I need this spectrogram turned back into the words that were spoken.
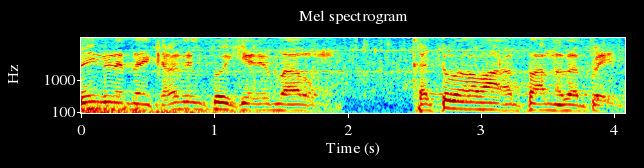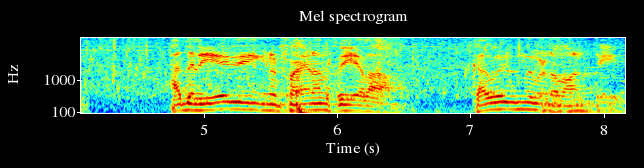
நீங்கள் என்னை கடலில் தூக்கி எறிந்தாலும் கட்டுதரமாகத்தான் நிரப்பேன் அதில் ஏறி நீங்கள் பயணம் செய்யலாம். கவிழ்ந்து விட மாட்டேன்.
